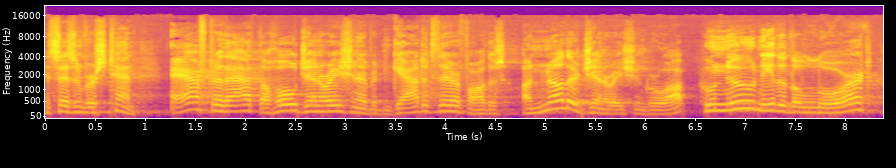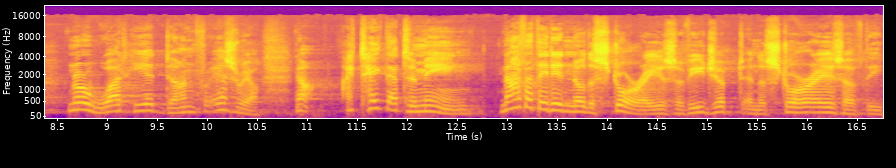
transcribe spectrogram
It says in verse 10 After that, the whole generation had been gathered to their fathers. Another generation grew up who knew neither the Lord nor what he had done for Israel. Now, I take that to mean not that they didn't know the stories of Egypt and the stories of the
